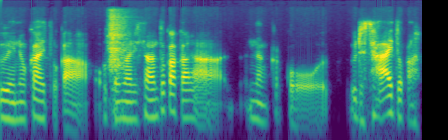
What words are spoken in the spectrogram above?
うん、上の階とか、お隣さんとかから、なんかこう、うるさいとか、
